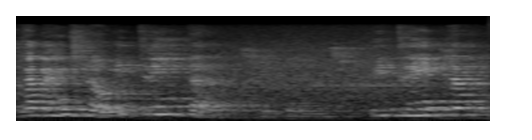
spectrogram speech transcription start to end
O HB20 não, I30. I30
